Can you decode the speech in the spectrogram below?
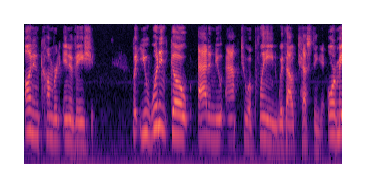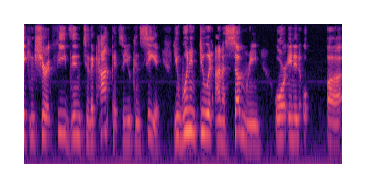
unencumbered innovation. But you wouldn't go add a new app to a plane without testing it or making sure it feeds into the cockpit so you can see it. You wouldn't do it on a submarine or in an uh,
